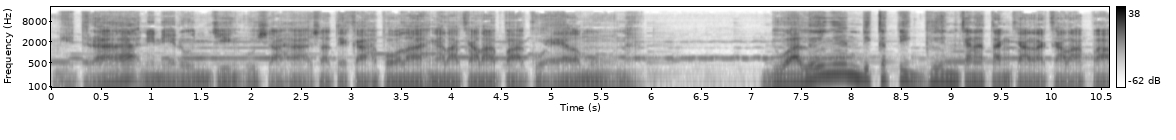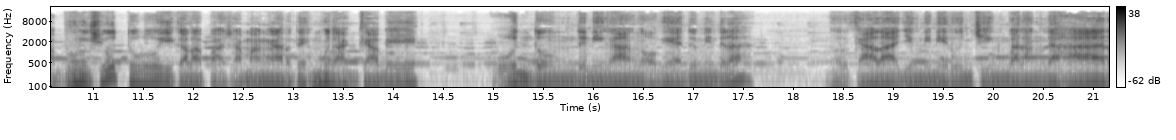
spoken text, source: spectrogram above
Mitra Nini runjing usaha satekah pola ngalakalapaku elmuna dua lengan diketigen karena tangkala kalapa burusu tului kalapa samangar teh murah gabe. Untung deningang oge okay, Mitra. Nurkala jeung Nini runcing barang dahar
